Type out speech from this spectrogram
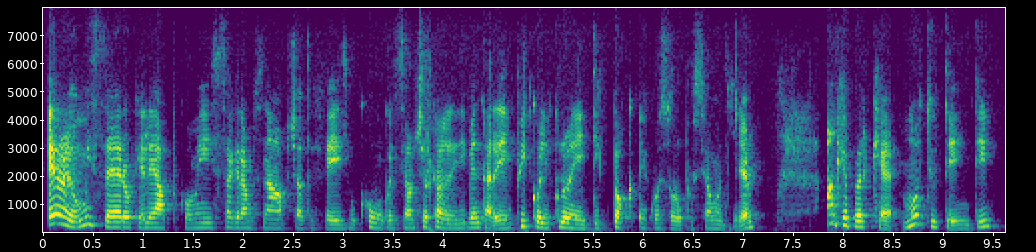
E non è un mistero che le app come Instagram, Snapchat e Facebook comunque stiano cercando di diventare dei piccoli cloni di TikTok e questo lo possiamo dire, anche perché molti utenti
